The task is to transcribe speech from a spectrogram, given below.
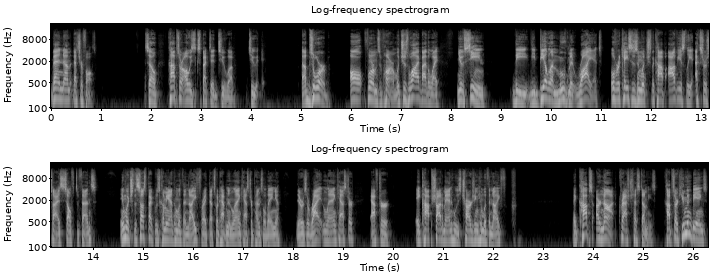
then um, that's your fault. So cops are always expected to uh, to absorb all forms of harm, which is why, by the way, you've seen the the BLM movement riot over cases in which the cop obviously exercised self defense in which the suspect was coming at them with a knife, right? That's what happened in Lancaster, Pennsylvania. There was a riot in Lancaster after a cop shot a man who was charging him with a knife. And cops are not crash test dummies. Cops are human beings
